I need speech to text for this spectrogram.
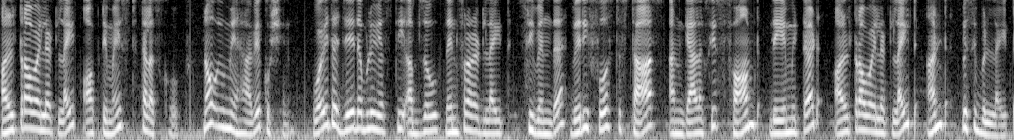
ultraviolet light optimized telescope. Now you may have a question. Why the JWST observe the infrared light? See when the very first stars and galaxies formed they emitted ultraviolet light and visible light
